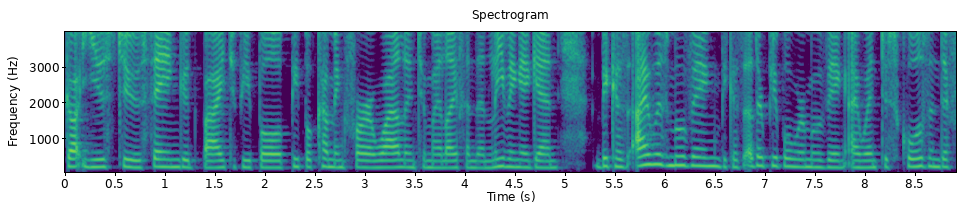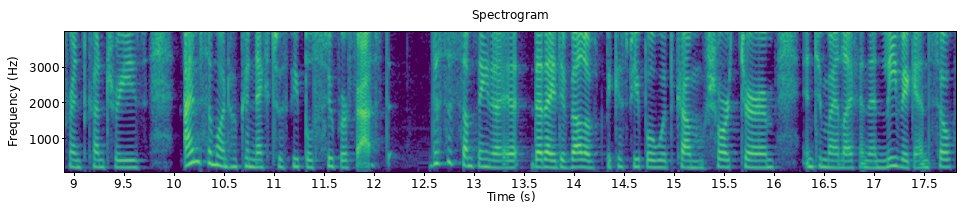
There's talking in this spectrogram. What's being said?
got used to saying goodbye to people, people coming for a while into my life and then leaving again because I was moving, because other people were moving. I went to schools in different countries. I'm someone who connects with people super fast. This is something that I, that I developed because people would come short term into my life and then leave again. So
